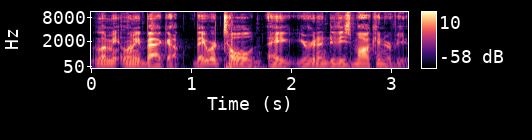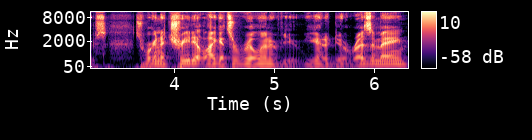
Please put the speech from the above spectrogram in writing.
let me let me back up. They were told, "Hey, you're going to do these mock interviews. So we're going to treat it like it's a real interview. You got to do a resume.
